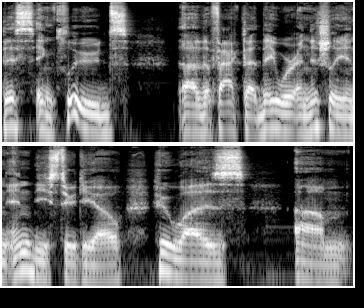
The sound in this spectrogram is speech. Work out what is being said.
This includes uh, the fact that they were initially an indie studio who was, um,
